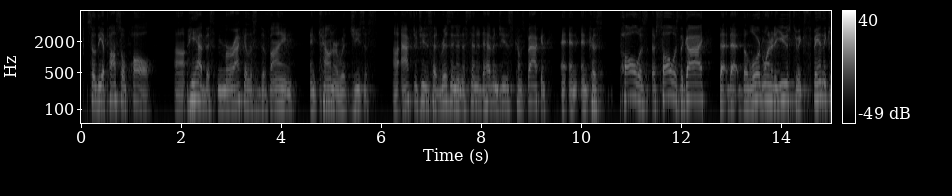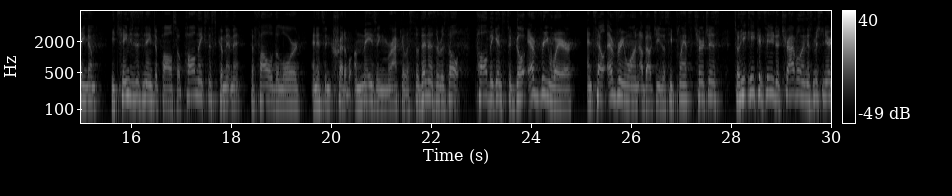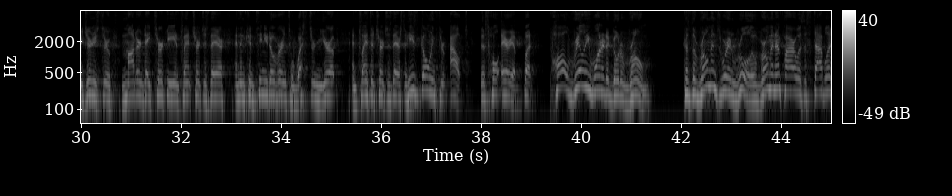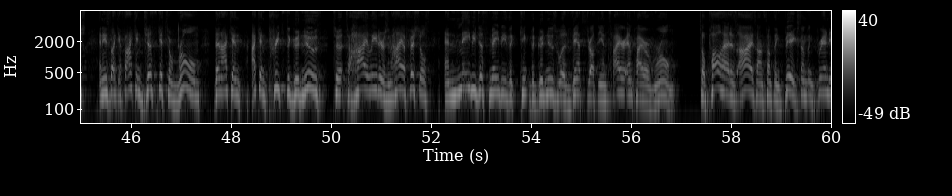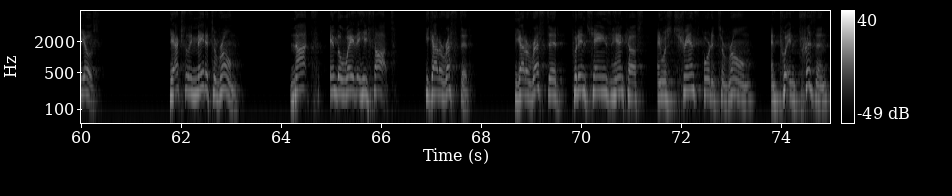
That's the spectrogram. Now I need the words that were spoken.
So, the Apostle Paul, uh, he had this miraculous divine encounter with Jesus. Uh, after Jesus had risen and ascended to heaven, Jesus comes back, and and and because Paul was uh, Saul was the guy that, that the Lord wanted to use to expand the kingdom, he changes his name to Paul. So Paul makes this commitment to follow the Lord, and it's incredible, amazing, miraculous. So then, as a result, Paul begins to go everywhere and tell everyone about Jesus. He plants churches. So he, he continued to travel in his missionary journeys through modern day Turkey and plant churches there, and then continued over into Western Europe and planted churches there. So he's going throughout this whole area. But Paul really wanted to go to Rome because the Romans were in rule. The Roman Empire was established, and he's like, if I can just get to Rome, then I can, I can preach the good news to, to high leaders and high officials and maybe, just maybe, the, king, the good news will advance throughout the entire empire of Rome. So Paul had his eyes on something big, something grandiose. He actually made it to Rome, not in the way that he thought. He got arrested. He got arrested, put in chains, handcuffs, and was transported to Rome and put in prison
